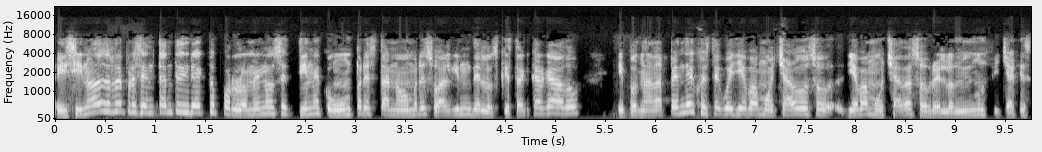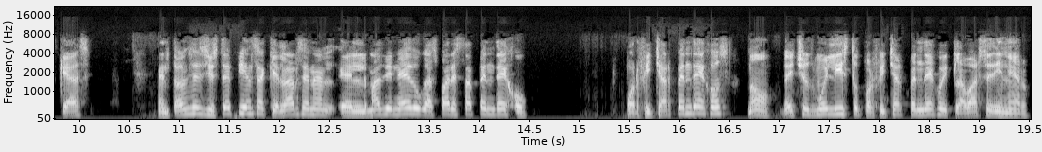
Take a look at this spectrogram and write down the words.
Y si no es representante directo, por lo menos se tiene como un prestanombres o alguien de los que está encargado. Y pues nada, pendejo, este güey lleva mochado, so- lleva mochada sobre los mismos fichajes que hace. Entonces, si usted piensa que el Arsenal, el más bien Edu Gaspar está pendejo por fichar pendejos, no, de hecho es muy listo por fichar pendejo y clavarse dinero.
